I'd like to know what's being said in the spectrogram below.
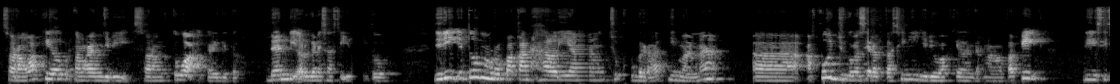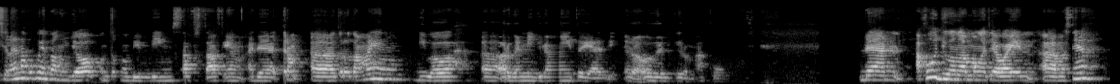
seorang wakil pertama kali menjadi seorang ketua kayak gitu dan di organisasi itu. Jadi itu merupakan hal yang cukup berat di mana uh, aku juga masih adaptasi nih jadi wakil internal. Tapi di sisi lain aku punya tanggung jawab untuk membimbing staff-staff yang ada ter, uh, terutama yang di bawah uh, organigramnya itu ya di, organigram aku dan aku juga nggak mau ngecewain uh, maksudnya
